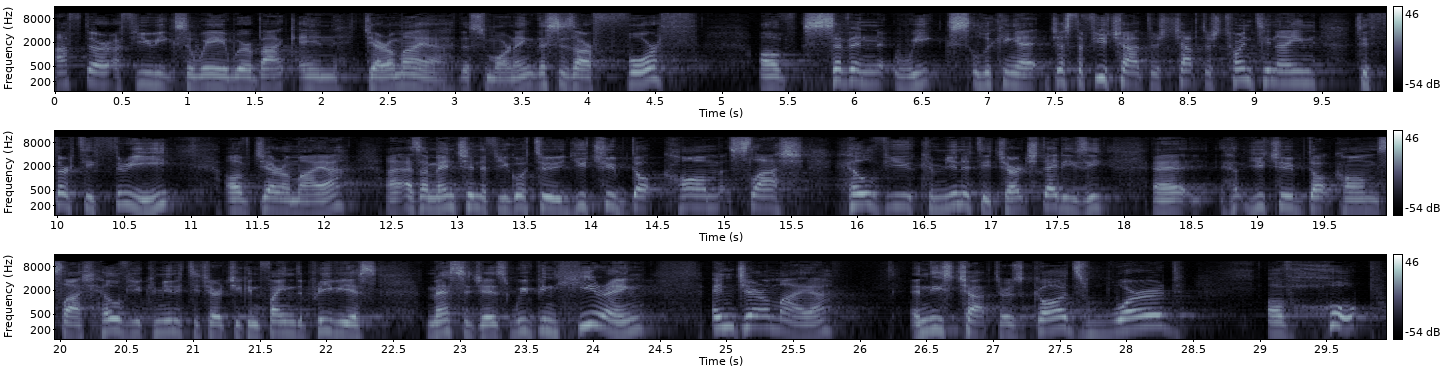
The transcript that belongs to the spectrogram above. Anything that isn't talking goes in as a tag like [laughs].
After a few weeks away, we're back in Jeremiah this morning. This is our fourth of seven weeks looking at just a few chapters, chapters 29 to 33 of Jeremiah. Uh, as I mentioned, if you go to youtube.com slash Hillview Community Church, dead easy, uh, youtube.com slash Hillview Community Church, you can find the previous messages. We've been hearing in Jeremiah, in these chapters, God's word of hope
